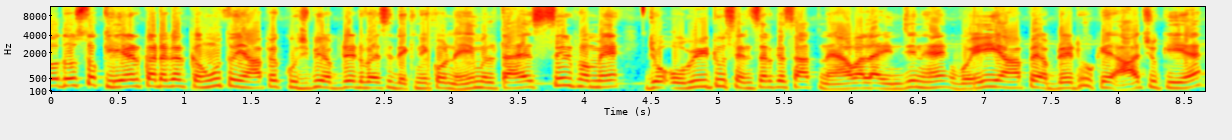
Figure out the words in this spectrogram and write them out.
तो दोस्तों क्लियर कट अगर कहूँ तो यहाँ पे कुछ भी अपडेट वैसे देखने को नहीं मिलता है। सिर्फ़ हमें जो OBD2 सेंसर के साथ नया वाला इंजन है, वही यहाँ पे अपडेट होके आ चुकी है।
